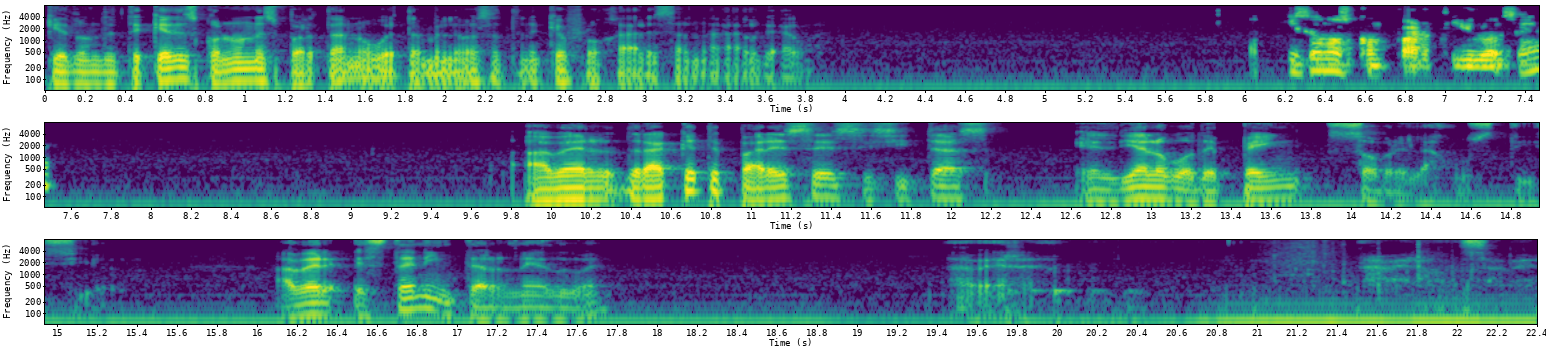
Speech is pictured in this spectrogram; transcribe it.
que donde te quedes con un espartano, güey, también le vas a tener que aflojar esa nalga, güey. Aquí somos compartidos, ¿eh? A ver, Dra, ¿qué te parece si citas el diálogo de Payne sobre la justicia? A ver, está en internet, güey. A ver. A ver, vamos a ver.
